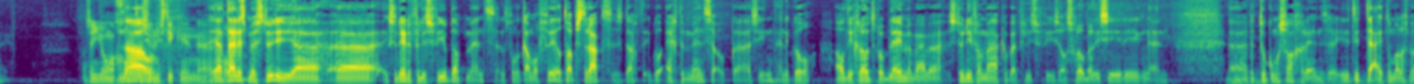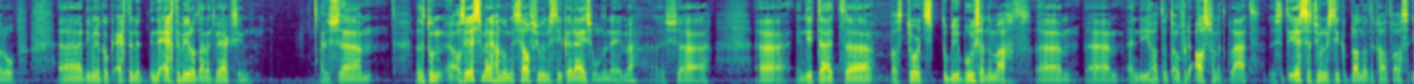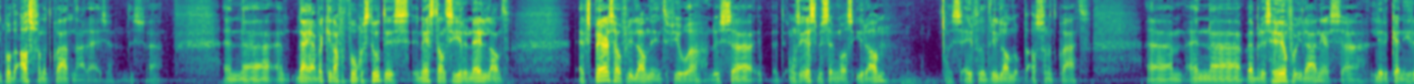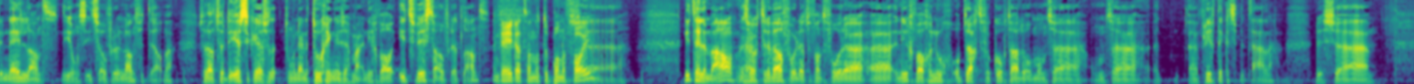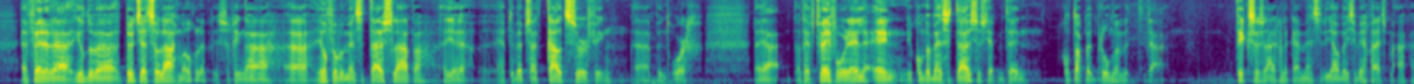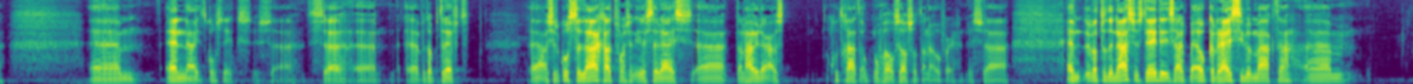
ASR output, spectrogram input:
als een jonge god de Nou, journalistiek in eh, Ja, tijdens mijn studie, eh, ik studeerde filosofie op dat moment. En dat vond ik allemaal veel te abstract. Dus ik dacht, ik wil echte mensen ook zien. En ik wil al die grote problemen waar we studie van maken bij filosofie, zoals globalisering en de toekomst van grenzen, identiteit, noem alles maar op. die wil ik ook echt in, het, in de echte wereld aan het werk zien. Dus ehm, wat ik toen als eerste ben gaan doen, is zelf journalistieke reizen ondernemen. Dus eh, in die tijd eh, was George W. Bush aan de macht. Ehm, ehm, en die had het over de as van het kwaad. Dus het eerste journalistieke plan dat ik had was... ik wil de as van het kwaad nareizen. Dus, eh, en, nou ja, wat je dan vervolgens doet is... in eerste instantie hier in Nederland... experts over die landen interviewen. Dus onze eerste bestemming was Iran. Dus een van de drie landen op de as van het kwaad. Ehm, en eh, we hebben dus heel veel Iraniërs eh, leren kennen hier in Nederland... die ons iets over hun land vertelden zodat we de eerste keer we- toen we daar naartoe gingen, zeg maar, in ieder geval iets wisten over dat land. En deed je dat dan op de Bonnefoy? Dus, eh, niet helemaal. We Ja. zorgden er wel voor dat we van tevoren in ieder geval genoeg opdrachten verkocht hadden om onze, onze vliegtickets te betalen. Dus, en verder hielden we het budget zo laag mogelijk. Dus we gingen heel veel bij mensen thuis slapen. Je hebt de website couchsurfing.org. nou ja, dat heeft twee voordelen. Eén, je komt bij mensen thuis, dus je hebt meteen contact met bronnen, met ja, fixers eigenlijk, hè, mensen die jou een beetje wegwijs maken. Ehm, en eh, het kost niks. Dus eh, eh, wat dat betreft, als je de kosten laag houdt voor zo'n eerste reis, dan hou je daar als het goed gaat ook nog wel zelfs wat aan over. Dus, en wat we daarnaast dus deden, is eigenlijk bij elke reis die we maakten, ehm,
